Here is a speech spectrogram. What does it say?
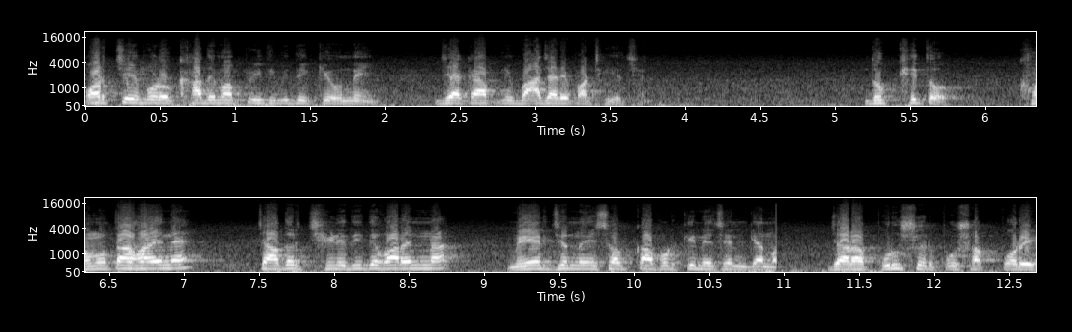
ওর চেয়ে বড় খাদেমা পৃথিবীতে কেউ নেই, যাকে আপনি বাজারে পাঠিয়েছেন। দুঃখিত, ক্ষমতা হয় না, চাদর ছিঁড়ে দিতে পারেন না, মেয়ের জন্য এসব কাপড় কিনেছেন কেন? যারা পুরুষের পোশাক পরে,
